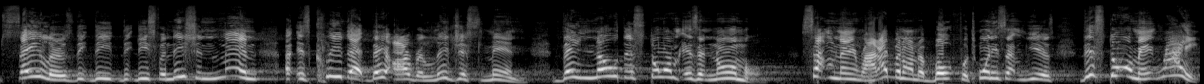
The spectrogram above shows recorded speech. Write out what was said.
sailors, the, the, the, these Phoenician men, uh, it's clear that they are religious men. They know this storm isn't normal. something ain't right. I've been on a boat for 20 something years. This storm ain't right.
